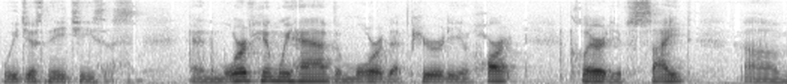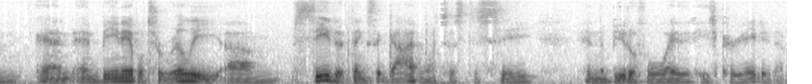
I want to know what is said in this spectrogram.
We just need Jesus. And the more of Him we have, the more of that purity of heart, clarity of sight, um, and and being able to really um, see the things that God wants us to see in the beautiful way that He's created them.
